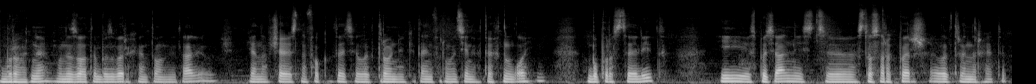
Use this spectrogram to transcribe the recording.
Доброго дня, мене звати Безверхий Антон Віталійович. Я навчаюсь на факультеті електроніки та інформаційних технологій або просто еліт. І спеціальність е, 141 електроенергетика.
